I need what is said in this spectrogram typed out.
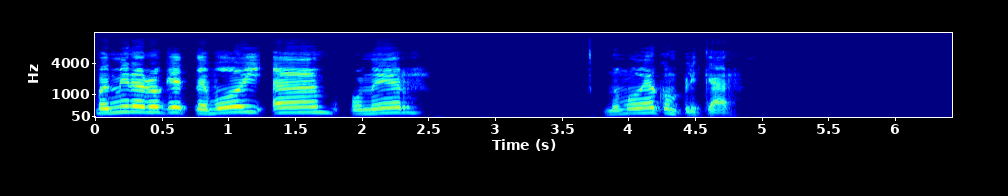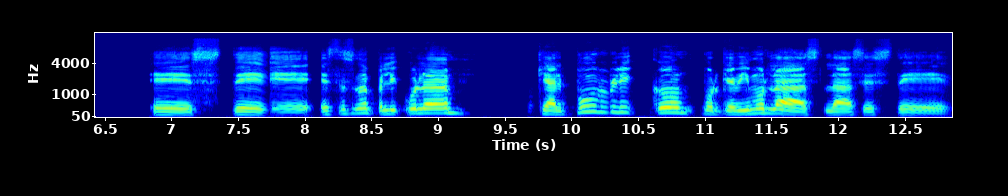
Pues mira, Roque, te voy a poner. No me voy a complicar. Este, esta es una película que al público, porque vimos las, las, este,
